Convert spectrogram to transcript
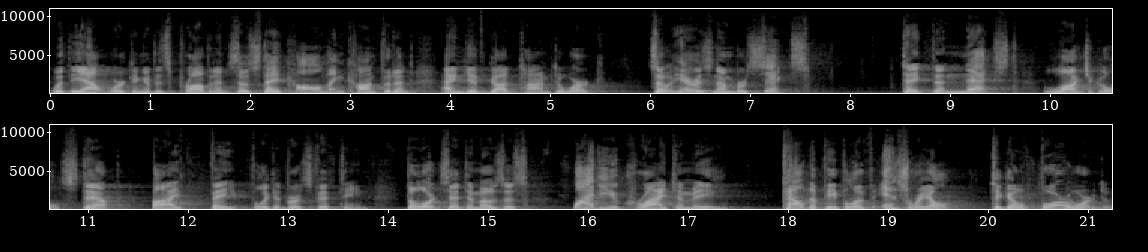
with the outworking of his providence. So stay calm and confident and give God time to work. So here is number six. Take the next logical step by faith. Look at verse 15. The Lord said to Moses, Why do you cry to me? Tell the people of Israel to go forward.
